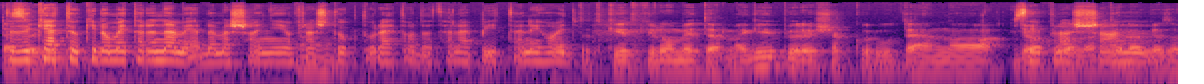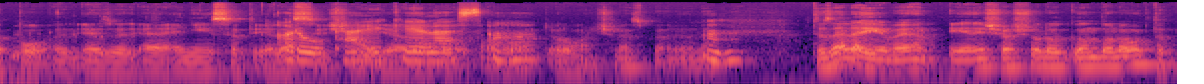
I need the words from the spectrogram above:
Tehát, Ez kettő kilométerre nem érdemes annyi infrastruktúrát oda telepíteni, hogy... Tehát két kilométer megépül, és akkor utána Szép lassan ez a, ez a enyészeti lesz. A rókáiké lesz. A, a roncs lesz belőle. Uh-huh. az elejében én is hasonlót gondolok, tehát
